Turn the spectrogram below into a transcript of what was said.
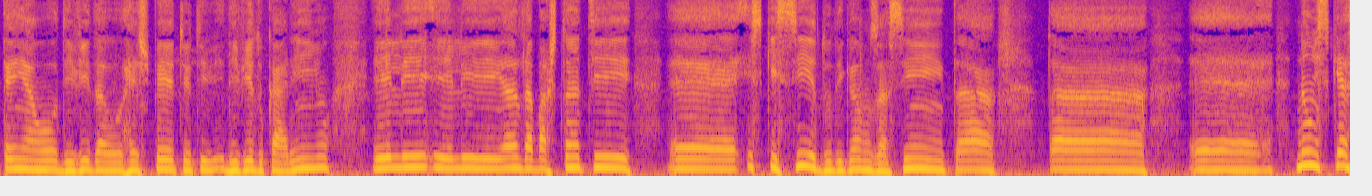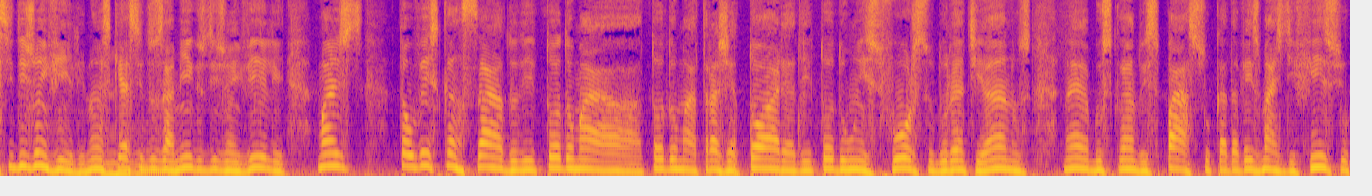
tenha o devido o respeito e devido carinho, ele, ele anda bastante é, esquecido, digamos assim, tá, tá é, não esquece de Joinville, não esquece uhum. dos amigos de Joinville, mas talvez cansado de toda uma toda uma trajetória, de todo um esforço durante anos, né, buscando espaço cada vez mais difícil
